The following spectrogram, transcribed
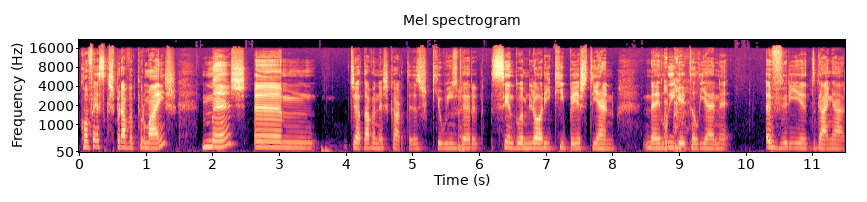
confesso que esperava por mais, mas hum, já estava nas cartas que o Inter, sendo a melhor equipa este ano na Liga Italiana, haveria de ganhar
